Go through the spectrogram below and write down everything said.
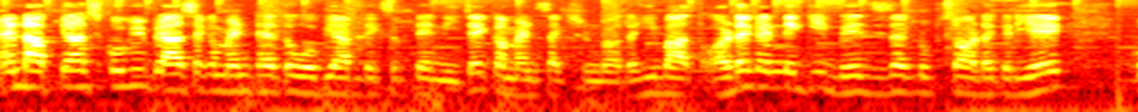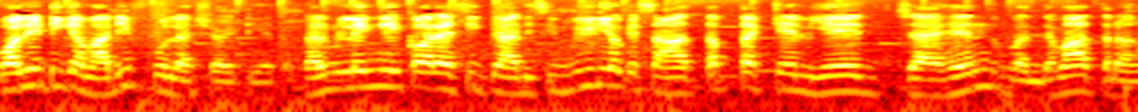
एंड आपके पास कोई भी प्यार से कमेंट है तो वो भी आप देख सकते हैं नीचे कमेंट सेक्शन में। रही बात ऑर्डर करने की, बेझिझक रूप से ऑर्डर करिए। क्वालिटी की हमारी फुल एश्योरिटी है। तो कल मिलेंगे एक और ऐसी प्यारी सी वीडियो के साथ। तब तक के लिए जय हिंद, वंदे मातरम।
